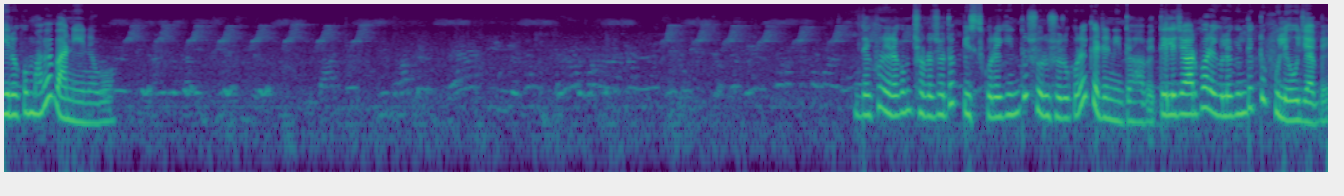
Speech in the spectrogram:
এরকমভাবে বানিয়ে নেব। দেখুন, এরকম ছোট ছোট পিস করে কিন্তু সরু সরু করে কেটে নিতে হবে। তেলে যাওয়ার পর এগুলো কিন্তু একটু ফুলেও যাবে।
